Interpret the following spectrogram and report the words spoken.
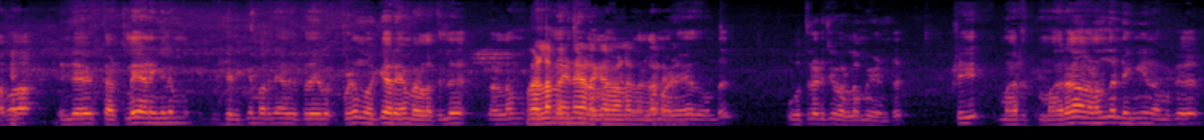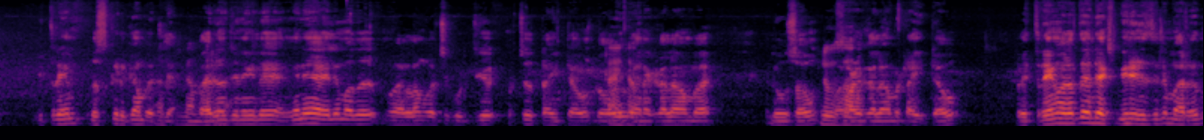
അപ്പൊ ഇതിന്റെ കട്ട്ലയാണെങ്കിലും ശരിക്കും പറഞ്ഞാൽ ഇപ്പോഴും നോക്കി അറിയാം വെള്ളത്തിൽ വെള്ളം വെള്ളം വെള്ളം മഴയായതുകൊണ്ട് ഊത്തിലടിച്ച് വെള്ളം വീഴുന്നുണ്ട് പക്ഷേ മരമാണെന്നുണ്ടെങ്കിൽ നമുക്ക് ഇത്രയും റിസ്ക് എടുക്കാൻ പറ്റില്ല. കാരണം കാര്യം വെച്ചിട്ടുണ്ടെങ്കിൽ എങ്ങനെയായാലും അത് വെള്ളം കുറച്ച് കുടിച്ച് കുറച്ച് ടൈറ്റ് ആവും. ഡോർ വേനൽക്കാലാകുമ്പോൾ ലൂസാവും. മഴക്കാലാകുമ്പോൾ ടൈറ്റ് ആവും. അപ്പോൾ ഇത്രയും കൊല്ലത്തെ എന്റെ എക്സ്പീരിയൻസിൽ മരം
